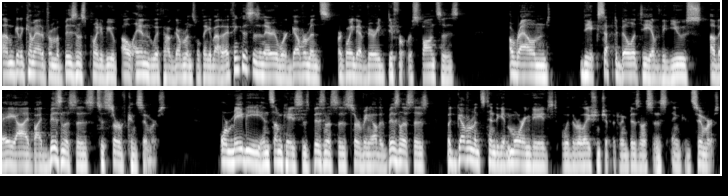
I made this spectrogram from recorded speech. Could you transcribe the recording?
I'm going to come at it from a business point of view. I'll end with how governments will think about it. I think this is an area where governments are going to have very different responses around the acceptability of the use of AI by businesses to serve consumers. Or maybe in some cases, businesses serving other businesses, but governments tend to get more engaged with the relationship between businesses and consumers.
